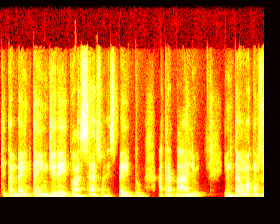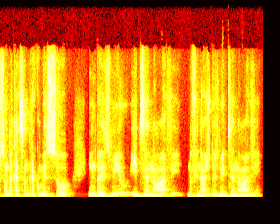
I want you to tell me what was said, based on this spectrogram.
que também tem direito a acesso a respeito, a trabalho. Então, a construção da Cassandra começou em 2019, no final de 2019,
